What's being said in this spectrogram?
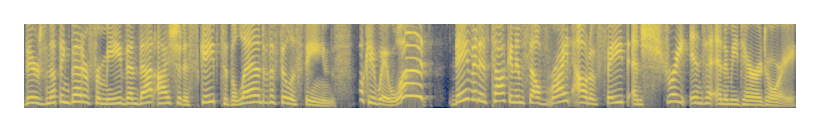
There's nothing better for me than that I should escape to the land of the Philistines. Okay, wait, what? David is talking himself right out of faith and straight into enemy territory.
